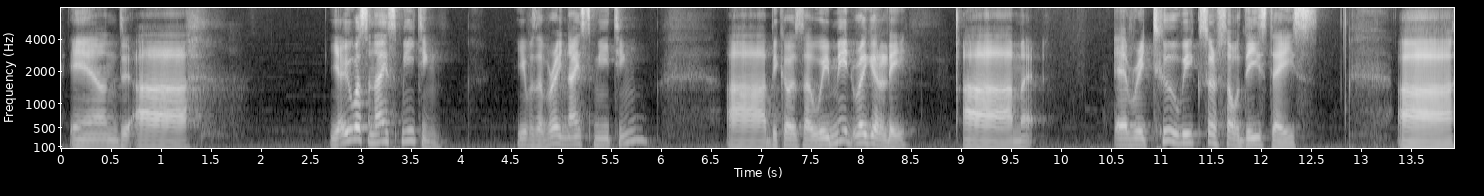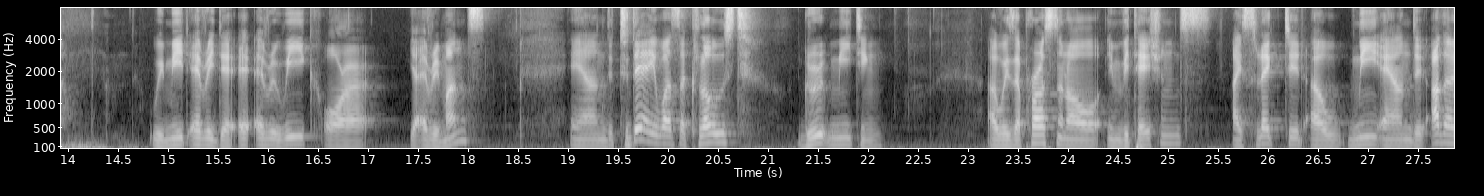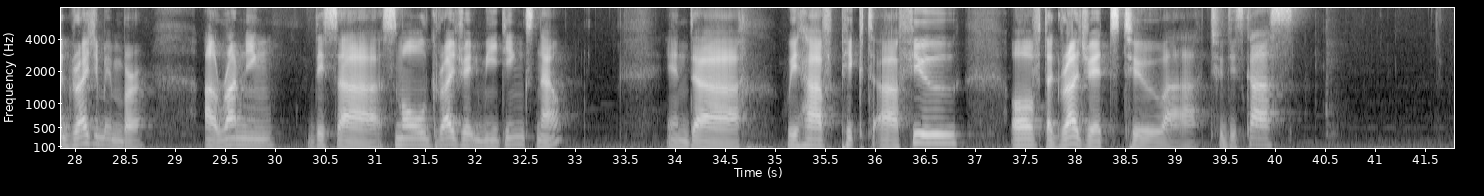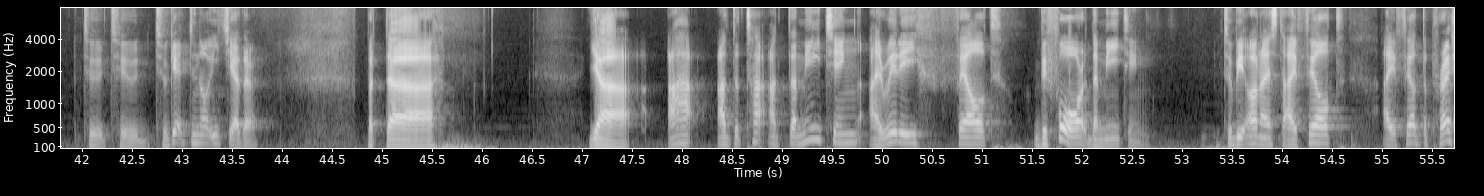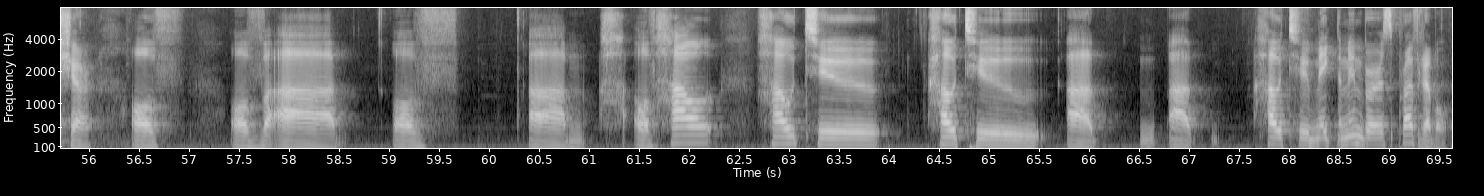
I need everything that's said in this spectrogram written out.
And uh, yeah, it was a nice meeting. It was a very nice meeting uh, because uh, we meet regularly um, every two weeks or so these days. Uh, we meet every day, every week or yeah, every month. And today was a closed group meeting uh, with a personal invitations. I selected uh, me and the other graduate member are running this uh, small graduate meetings now. And uh, we have picked a few of the graduates to uh, to discuss to to to get to know each other but uh, yeah, uh, at the at the meeting, I really felt before the meeting. To be honest, I felt I felt the pressure of of uh, of um, of how how to how to uh, uh, how to make the members profitable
